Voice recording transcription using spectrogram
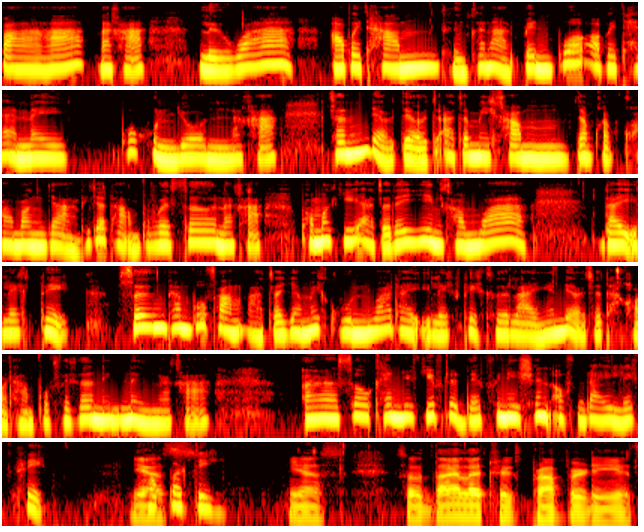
ฟ้านะคะ หรือว่าเอาไปทำถึงขนาดเป็นพวกเอาไปแทนใน พวกหุ่นยนต์นะคะ ฉะนั้นเดี๋ยวเดี๋ยวอาจจะมีคำจำกัดความบางอย่างที่จะถามโปรเฟสเซอร์นะคะ เพราะเมื่อกี้อาจจะได้ยินคำว่าไดอิเล็กทริกซึ่งท่านผู้ฟังอาจจะยังไม่คุ้นว่าไดอิเล็กทริกคืออะไรงั้นเดี๋ยวจะขอถามโปรเฟสเซอร์นิดนึงนะคะ uh, so can you give the definition of dielectric yes, property yes. So dielectric property is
